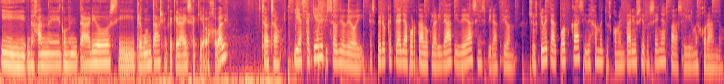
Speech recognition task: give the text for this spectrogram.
y dejadme comentarios y preguntas, lo que queráis aquí abajo, ¿vale? Chao, chao. Y hasta aquí el episodio de hoy. Espero que te haya aportado claridad, ideas e inspiración. Suscríbete al podcast y déjame tus comentarios y reseñas para seguir mejorando.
